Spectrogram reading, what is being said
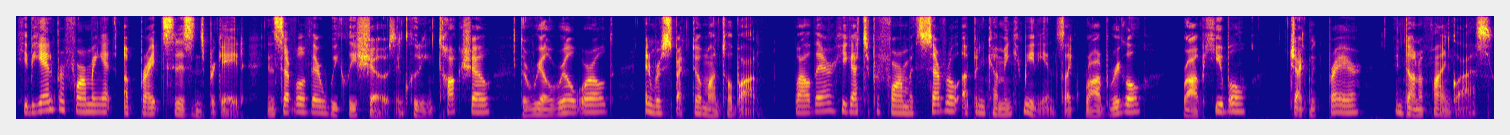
he began performing at Upright Citizens Brigade in several of their weekly shows, including Talk Show, The Real Real World, and Respecto Montalban. While there, he got to perform with several up and coming comedians like Rob Riggle, Rob Huebel, Jack McBrayer, and Donna Fineglass.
